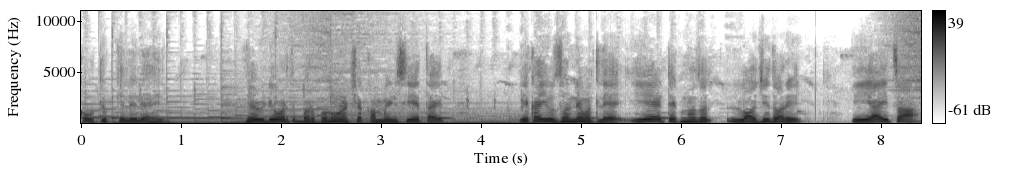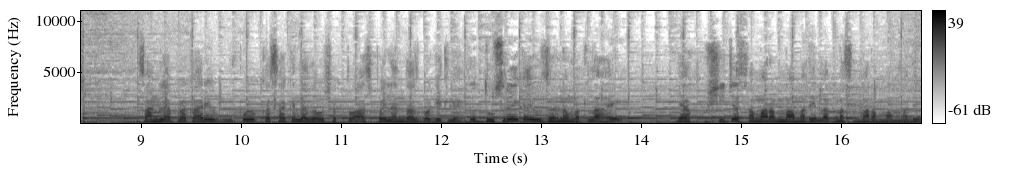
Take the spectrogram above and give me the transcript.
कौतुक केलेले आहे. या व्हिडिओवरती भरभरून अशा कमेंट्स येत आहेत. एका युजरने म्हटले आहे ए आय टेक्नॉलॉजीद्वारे ए आयचा चांगल्या प्रकारे उपयोग कसा केला जाऊ शकतो आज पहिल्यांदाच बघितले. आहे. तर दुसरं एका युजरनं म्हटलं आहे या खुशीच्या समारंभामध्ये लग्न समारंभामध्ये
